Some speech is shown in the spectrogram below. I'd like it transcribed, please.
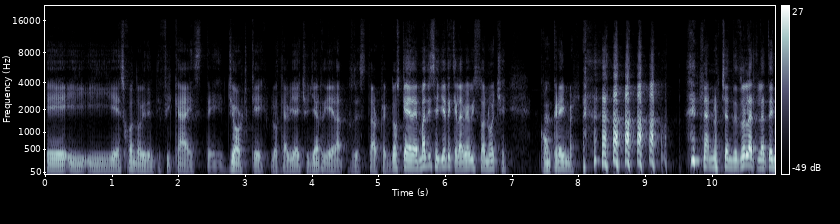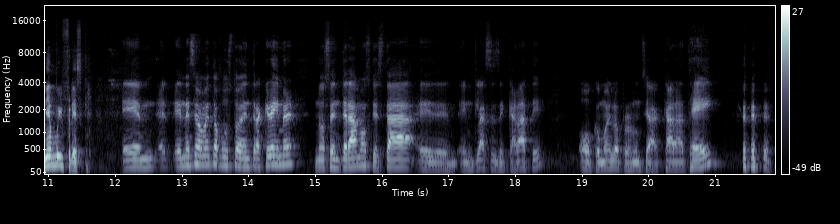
Eh, y, es cuando identifica este George que lo que había hecho Jerry era pues, de Star Trek 2, que además dice Jerry que la había visto anoche con ah. Kramer. la noche antes, la, la tenía muy fresca. En ese momento justo entra Kramer, nos enteramos que está eh, en clases de karate, o como él lo pronuncia, karate.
